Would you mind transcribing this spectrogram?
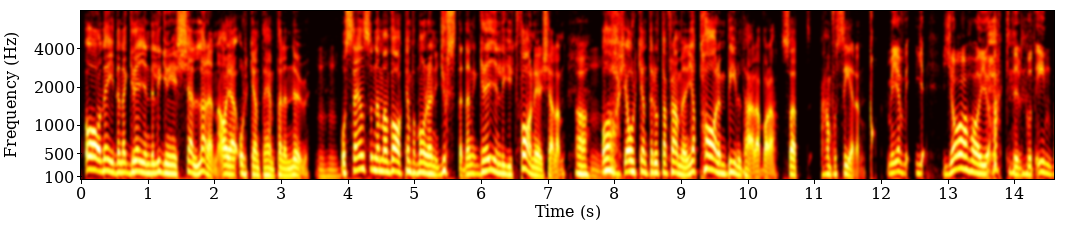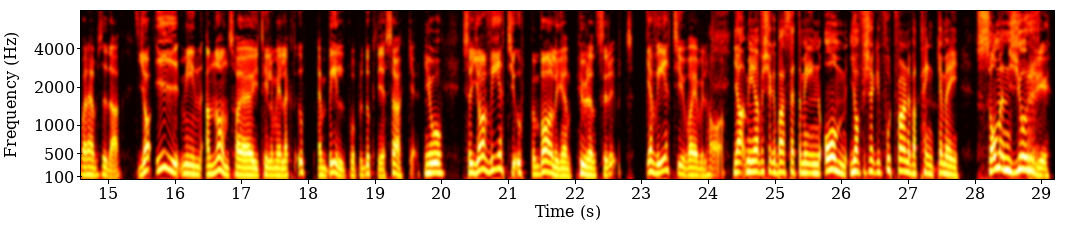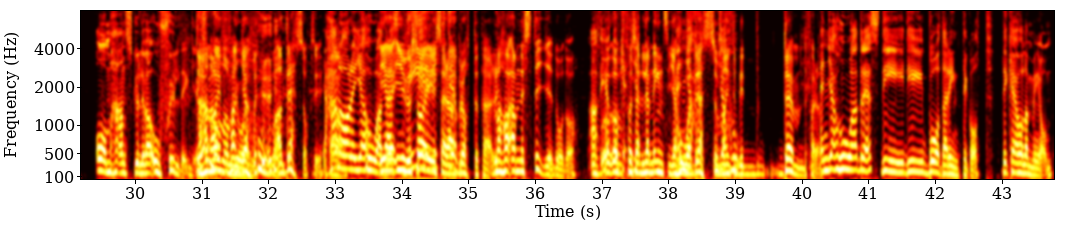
Åh nej, den där grejen, det ligger i källaren. Ja, jag orkar inte hämta den nu. Mhm. Och sen så när man vaknar på morgonen, just det, den grejen ligger kvar nere i källaren. Mm. Åh, jag orkar inte rota fram den. Jag tar en bild här bara, så att han får se den. Men jag, jag, jag har ju aktivt gått in på en hemsida, jag, i min annons har jag ju till och med lagt upp en bild på produkten jag söker. Jo, Så jag vet ju uppenbarligen hur den ser ut. Jag vet ju vad jag vill ha. ja, men jag försöker bara sätta mig in om, jag försöker fortfarande bara tänka mig som en jury om han skulle vara oskyldig. Han har ju för fan. Yahoo-adress också ju. Han har en Yahoo-adress. Ja, i USA det är är det det såhär- riktiga brottet här. Man har amnesti då och då, Ah, och, ja, och, och okej, får så här ja. lämna in sin Yahoo- Yahoo-adress så man inte Yahoo- blir dömd för den. En Yahoo-adress, det, det bådar inte gott. Det kan jag hålla med om.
